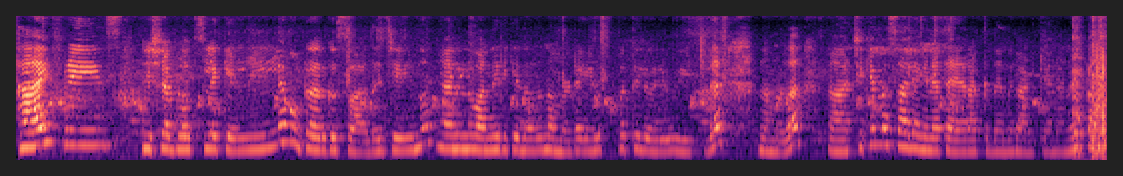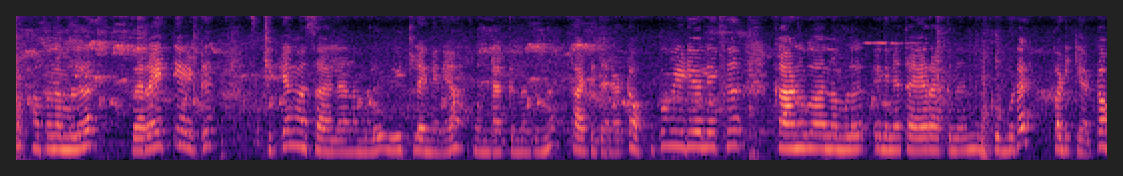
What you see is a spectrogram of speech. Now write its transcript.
ഹായ് ഫ്രണ്ട്സ് നിഷ ബ്ലോഗ്സിലേക്ക് എല്ലാ കൂട്ടുകാർക്കും സ്വാഗതം ചെയ്യുന്നു. ഞാനിന്ന് വന്നിരിക്കുന്നത് നമ്മളുടെ എളുപ്പത്തിലൊരു വീട്ടിൽ നമ്മൾ ചിക്കൻ മസാല എങ്ങനെയാണ് തയ്യാറാക്കുന്നതെന്ന് കാണിക്കാനാണ് കേട്ടോ. അപ്പോൾ നമ്മൾ വെറൈറ്റി ആയിട്ട് ചിക്കൻ മസാല നമ്മൾ വീട്ടിലെങ്ങനെയാണ് ഉണ്ടാക്കുന്നതെന്ന് കാട്ടിത്തരാം കേട്ടോ. അപ്പോൾ വീഡിയോയിലേക്ക് കാണുക നമ്മൾ എങ്ങനെയാണ് തയ്യാറാക്കുന്നതെന്ന് നിങ്ങൾക്കും കൂടെ പഠിക്കാം കേട്ടോ.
